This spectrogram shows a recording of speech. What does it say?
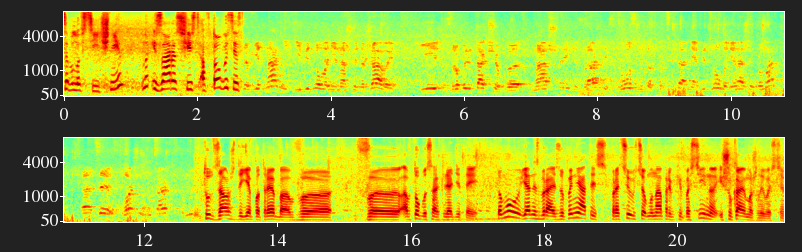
Це було в січні. Ну і зараз 6 автобусів. в єднанні і відновленні нашої держави, і зробили так, щоб наш захист, розвиток, процвітання, відновлення наших громад е, це в ваших руках. Тому що тут завжди є потреба в, в автобусах для дітей. Тому я не збираюсь зупинятись, працюю в цьому напрямку постійно і шукаю можливості.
